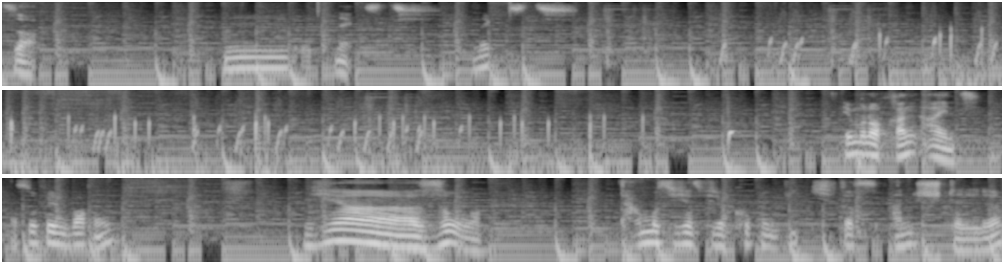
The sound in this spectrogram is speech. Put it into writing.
So. Hm, next. Next. Immer noch Rang 1. Nach so vielen Wochen. Ja, so. Da muss ich jetzt wieder gucken, wie ich das anstelle.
